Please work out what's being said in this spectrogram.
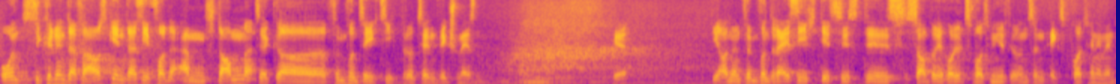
Und Sie können davon ausgehen, dass Sie von einem Stamm ca. 65 Prozent wegschmeißen. Ja. Die anderen 35, das ist das saubere Holz, was wir für unseren Export hernehmen.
